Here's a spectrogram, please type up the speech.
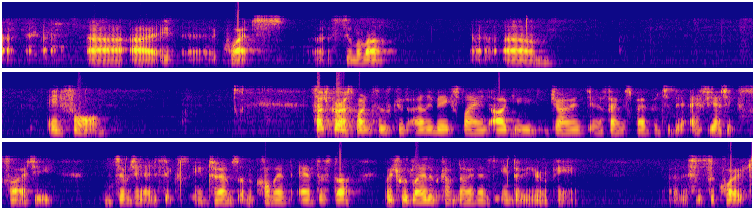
uh, are quite similar um, in form. Such correspondences could only be explained, argued Jones in a famous paper to the Asiatic Society in 1786, in terms of a common ancestor, which would later become known as Indo-European. And this is a quote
